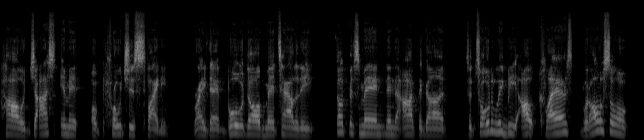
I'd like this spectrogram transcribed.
how Josh Emmett approaches fighting, right? That bulldog mentality, toughest man in the octagon, to totally be outclassed, but also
